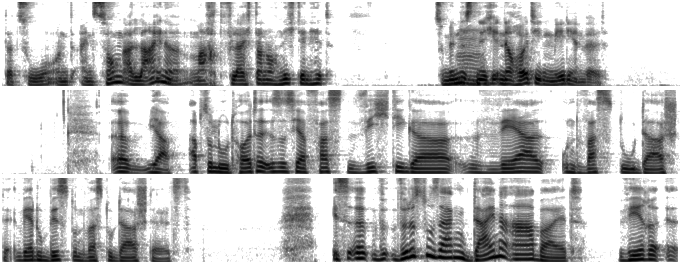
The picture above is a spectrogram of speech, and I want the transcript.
dazu. Und ein Song alleine macht vielleicht dann noch nicht den Hit. Zumindest mhm. nicht in der heutigen Medienwelt. Äh, ja, absolut. Heute ist es ja fast wichtiger, wer und was du darstellst, wer du bist und was du darstellst. Ist, äh, würdest du sagen, deine Arbeit wäre, äh,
